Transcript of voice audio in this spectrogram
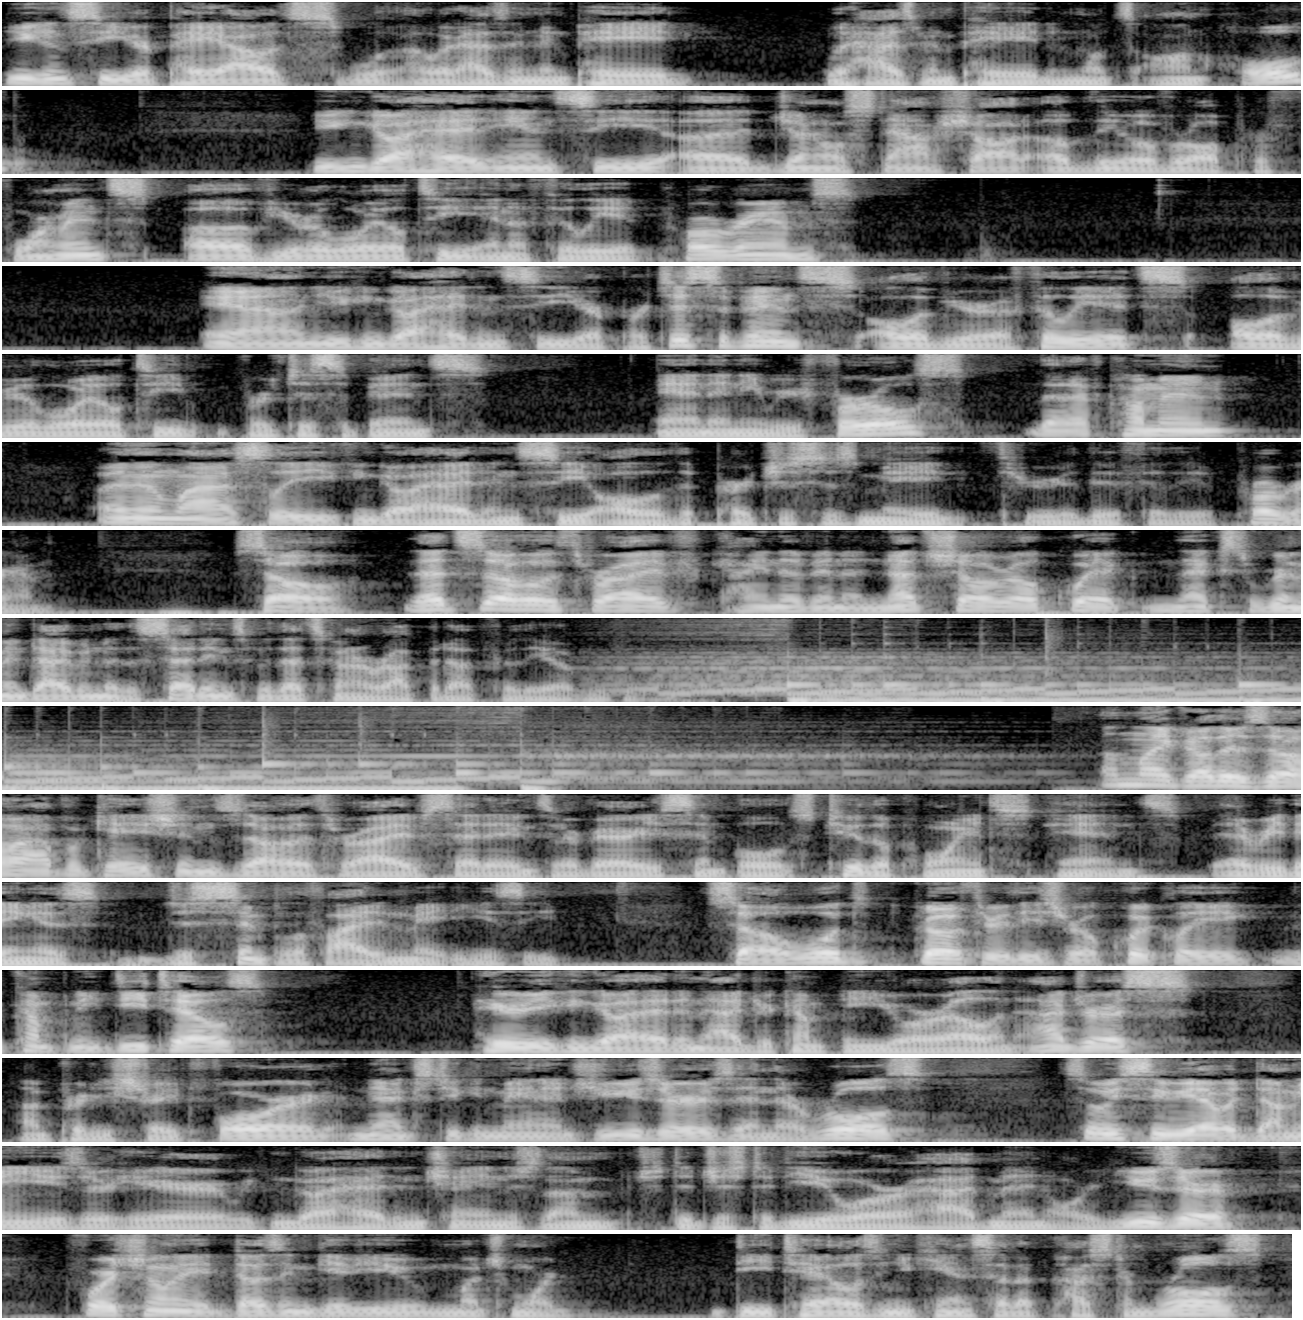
you can see your payouts, what hasn't been paid, what has been paid, and what's on hold. You can go ahead and see a general snapshot of the overall performance of your loyalty and affiliate programs. And you can go ahead and see your participants, all of your affiliates, all of your loyalty participants, and any referrals that have come in. And then lastly, you can go ahead and see all of the purchases made through the affiliate program. So that's Zoho Thrive kind of in a nutshell, real quick. Next, we're going to dive into the settings, but that's going to wrap it up for the overview. Unlike other Zoho applications, Zoho Thrive settings are very simple, it's to the point, and everything is just simplified and made easy. So we'll go through these real quickly. The company details. Here you can go ahead and add your company URL and address um, pretty straightforward. Next, you can manage users and their roles. So we see we have a dummy user here. We can go ahead and change them to just a viewer, admin, or user. Fortunately, it doesn't give you much more details and you can't set up custom roles.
